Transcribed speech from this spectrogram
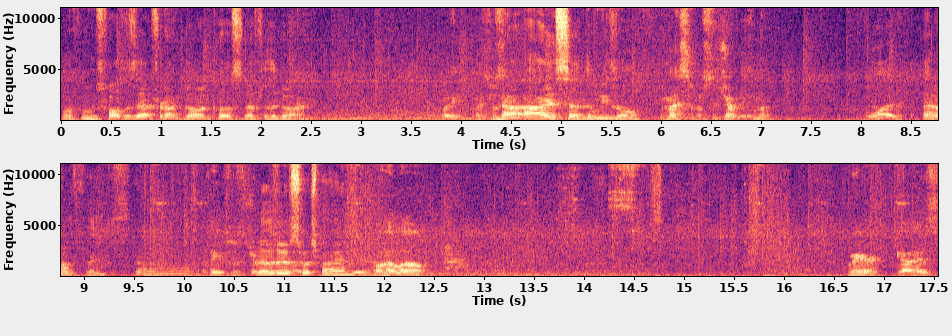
Well, whose fault is that for not going close enough to the door? Wait, am I supposed Not I, said the weasel. am I supposed to jump in the blood? I don't think so. I think I'm supposed to jump No, in is the there a switch behind you? Oh, hello. Come here, guys.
